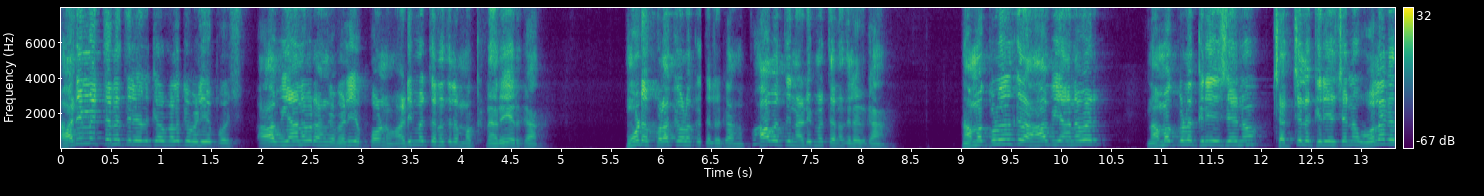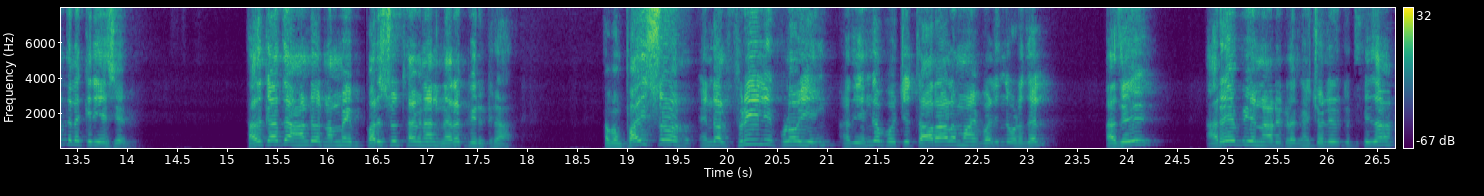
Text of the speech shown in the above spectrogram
அடிமைத்தனத்தில் இருக்கிறவங்களுக்கு வெளியே போச்சு. ஆவியானவர் அங்கே வெளியே போகணும். அடிமைத்தனத்தில் மக்கள் நிறைய இருக்காங்க. மூட பழக்க வழக்கத்தில் இருக்காங்க. பாவத்தின் அடிமைத்தனத்தில் இருக்காங்க. நமக்குள்ள இருக்கிற ஆவியானவர் நமக்குள்ள கிரியை செய்யணும் சர்ச்சில் கிரியை செய்யணும் உலகத்தில் கிரியை செய்யணும். அதுக்காக தான் ஆண்டவர் நம்மை பரிசுத்தாவினால் நிரப்பி இருக்கிறார் அப்போ பைசோன் என்றால் ஃப்ரீலி ஃப்ளோயிங் அது எங்கே போச்சு? தாராளமாய் வழிந்து விடுதல் அது அரேபிய நாடுகளுங்க சொல்லியிருக்கு தான்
